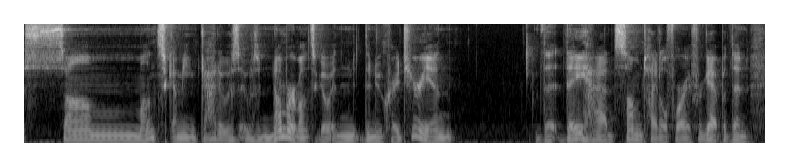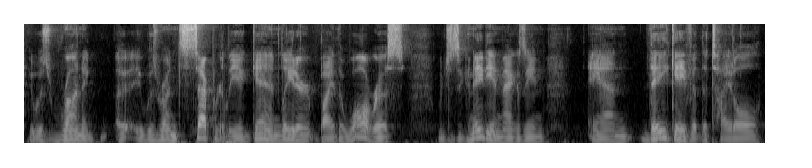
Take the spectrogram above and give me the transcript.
some months ago. I mean, God, it was it was a number of months ago in the New Criterion that they had some title for. I forget, but then it was run uh, it was run separately again later by the Walrus, which is a Canadian magazine, and they gave it the title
